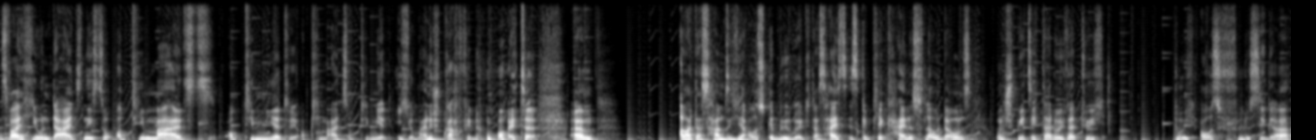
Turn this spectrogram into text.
das war hier und da jetzt nicht so optimalst optimiert. Optimalst optimiert. Ich und meine Sprachfindung heute. Ähm, aber das haben sie hier ausgebügelt. Das heißt, es gibt hier keine Slowdowns und spielt sich dadurch natürlich durchaus flüssiger.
